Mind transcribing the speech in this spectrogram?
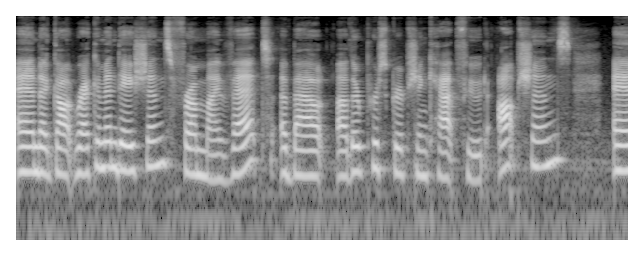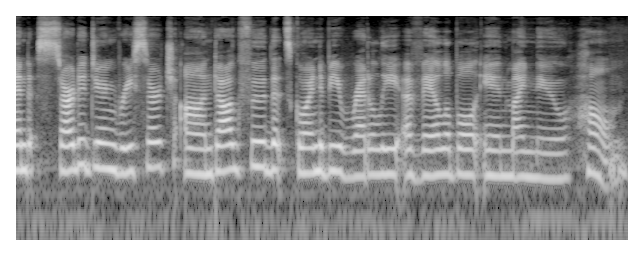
And I got recommendations from my vet about other prescription cat food options and started doing research on dog food that's going to be readily available in my new home.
